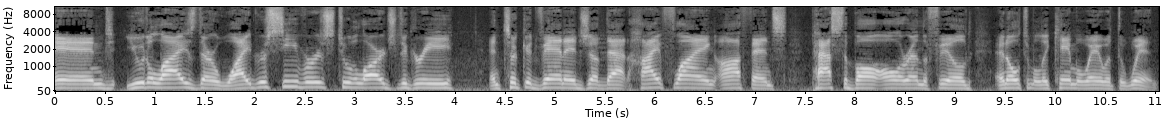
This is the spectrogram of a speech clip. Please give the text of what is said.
and utilized their wide receivers to a large degree and took advantage of that high flying offense, passed the ball all around the field, and ultimately came away with the win.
